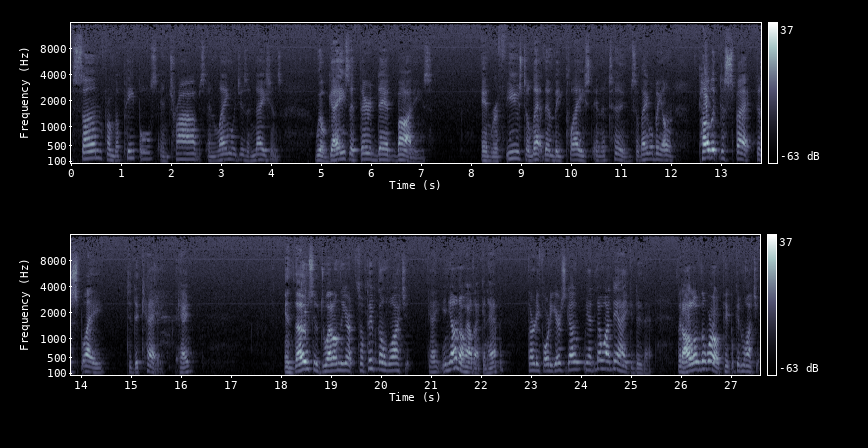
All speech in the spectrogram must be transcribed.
some from the peoples and tribes and languages and nations will gaze at their dead bodies and refuse to let them be placed in a tomb. So they will be on public display, to decay. Okay? And those who dwell on the earth, so people are going to watch it. Okay? And y'all know how that can happen. 30, 40 years ago, we had no idea how you could do that. But all over the world, people can watch it.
